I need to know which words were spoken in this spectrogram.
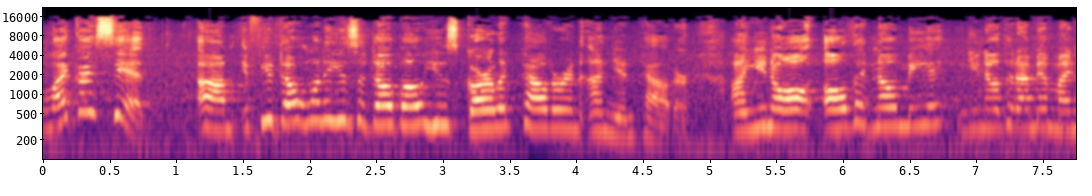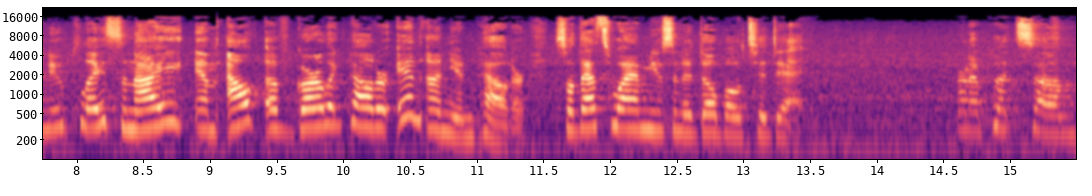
Like I said, um, if you don't want to use adobo, use garlic powder and onion powder. Uh, you know, all, all, that know me, you know that I'm in my new place and I am out of garlic powder and onion powder. So that's why I'm using adobo today. I'm going to put some,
